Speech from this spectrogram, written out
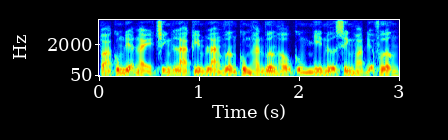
Tòa cung điện này chính là kim lang vương cùng hắn vương hậu cùng nhi nữ sinh hoạt địa phương.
